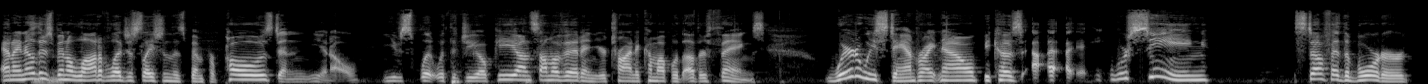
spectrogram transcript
And I know there's been a lot of legislation that's been proposed, and you know, you've split with the GOP on some of it, and you're trying to come up with other things. Where do we stand right now? Because I, I, we're seeing stuff at the border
